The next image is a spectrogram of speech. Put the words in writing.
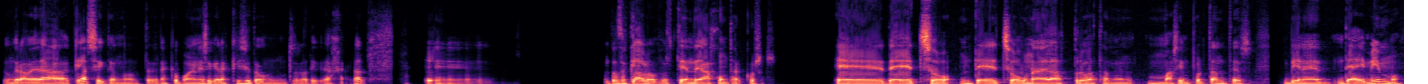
con gravedad clásica, no te tienes que poner ni siquiera exquisito con relatividad general. Eh, entonces, claro, pues tiende a juntar cosas. Eh, de hecho, de hecho, una de las pruebas también más importantes viene de ahí mismo.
